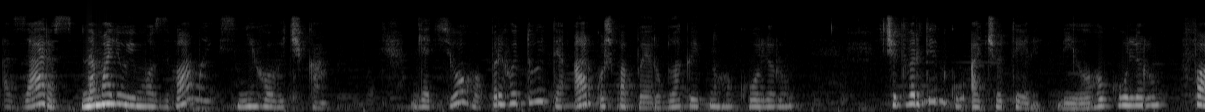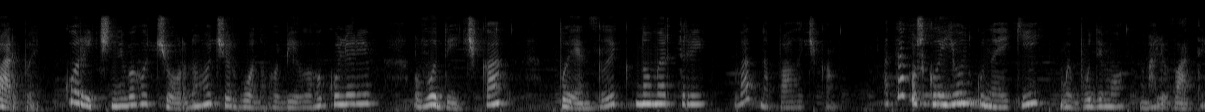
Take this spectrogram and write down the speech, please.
А зараз намалюємо з вами сніговичка. Для цього приготуйте аркуш паперу блакитного кольору, четвертинку А4 білого кольору, фарби коричневого, чорного, червоного, білого кольорів, водичка, пензлик номер 3 ватна паличка, а також клейонку, на якій ми будемо малювати.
